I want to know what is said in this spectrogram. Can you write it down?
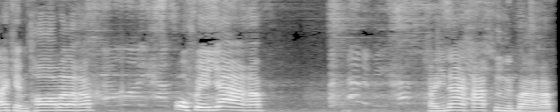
ได้เข็มทอมาแล้วครับ โอเฟย่าครับคาริน่าค่าคืนมาครับ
